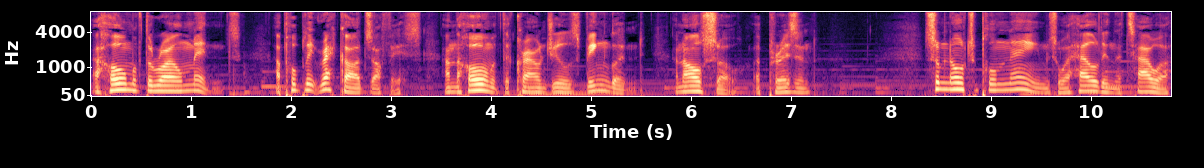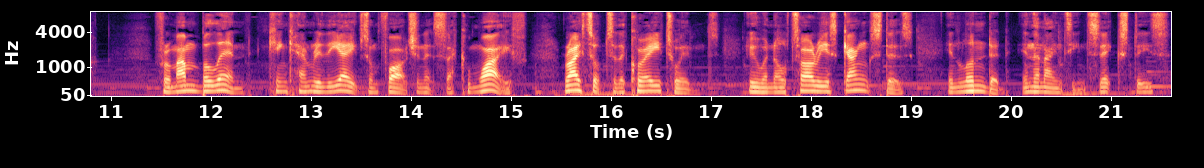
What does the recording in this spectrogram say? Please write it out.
a home of the Royal Mint, a public records office, and the home of the Crown Jewels of England, and also a prison. Some notable names were held in the tower, from Anne Boleyn, King Henry VIII's unfortunate second wife, right up to the Kray twins, who were notorious gangsters in London in the 1960s.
